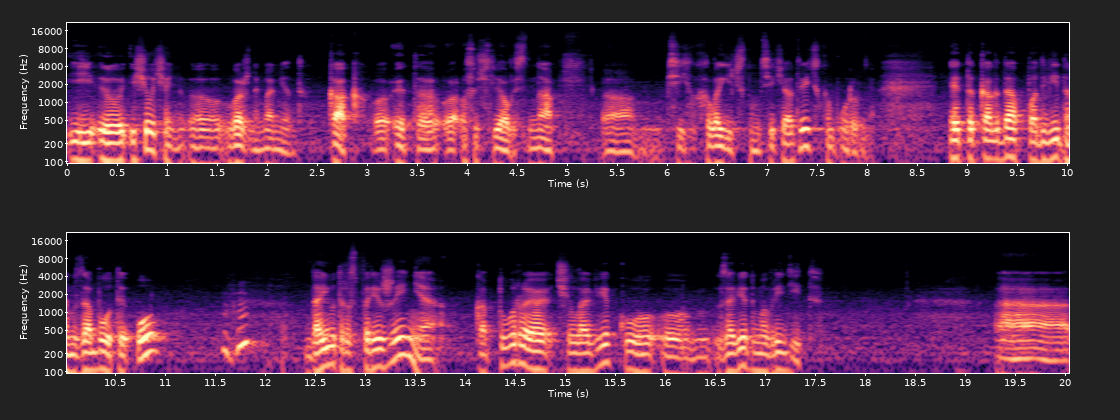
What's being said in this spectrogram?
И, э, еще очень э, важный момент, как э, это э, осуществлялось на психологическом, психиатрическом уровне, это когда под видом заботы о Мгм. дают распоряжение, которое человеку заведомо вредит. А,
